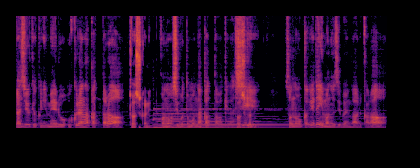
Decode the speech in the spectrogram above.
ラジオ局にメールを送らなかったらー確かに。この仕事もなかったわけだしそのおかげで今の自分があるから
